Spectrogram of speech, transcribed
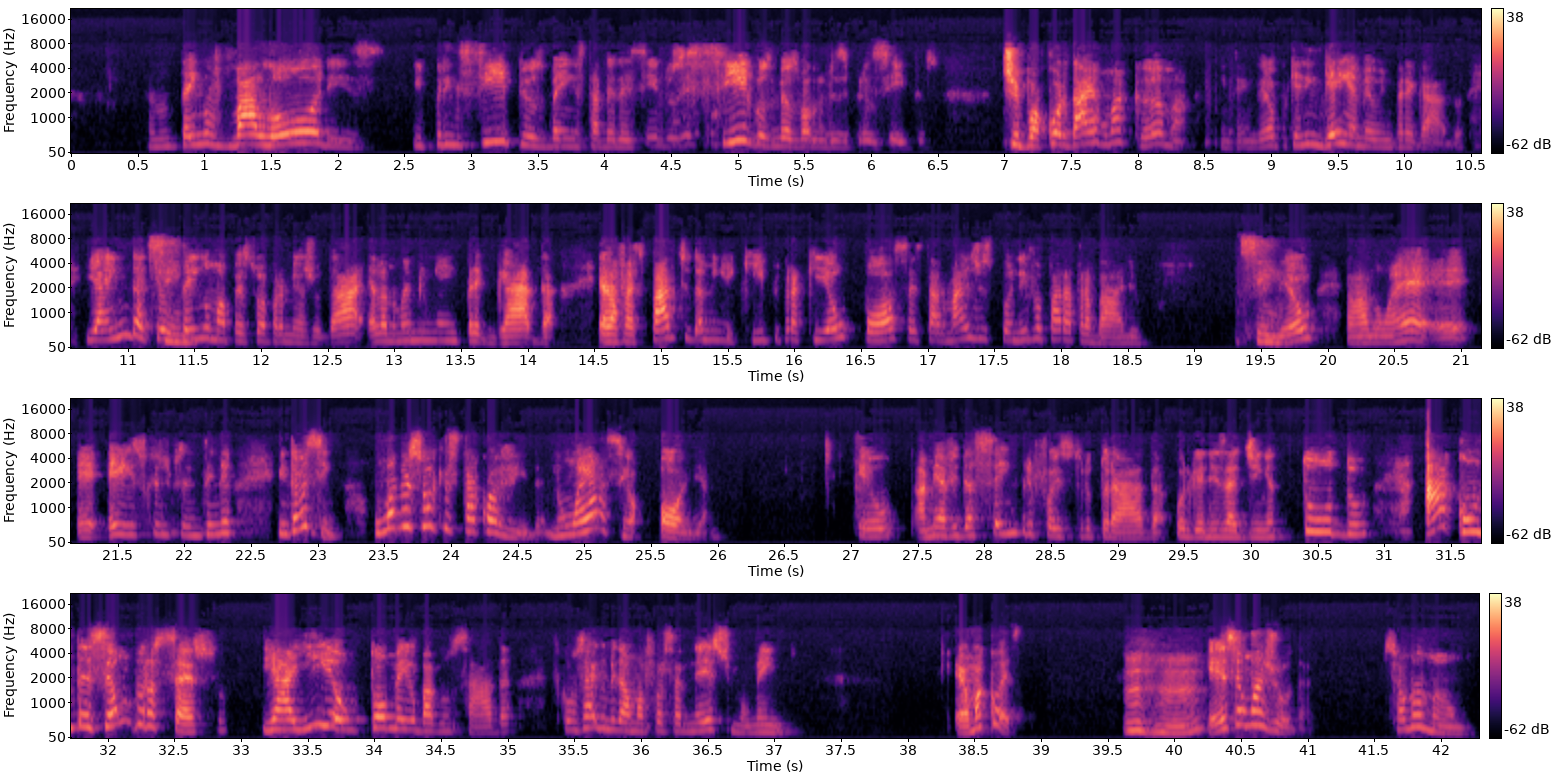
Eu não tenho valores e princípios bem estabelecidos e sigo os meus valores e princípios. Tipo, acordar e arrumar cama, entendeu? Porque ninguém é meu empregado. E ainda que Sim. eu tenha uma pessoa para me ajudar, ela não é minha empregada. Ela faz parte da minha equipe para que eu possa estar mais disponível para trabalho. Sim. Entendeu? Ela não é, é, é, é, isso que a gente precisa entender. Então, assim, uma pessoa que está com a vida, não é assim, ó, olha, eu, a minha vida sempre foi estruturada, organizadinha, tudo. Aconteceu um processo, e aí eu tô meio bagunçada. Você consegue me dar uma força neste momento? É uma coisa. Uhum. Esse é uma ajuda. Isso é uma mão.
